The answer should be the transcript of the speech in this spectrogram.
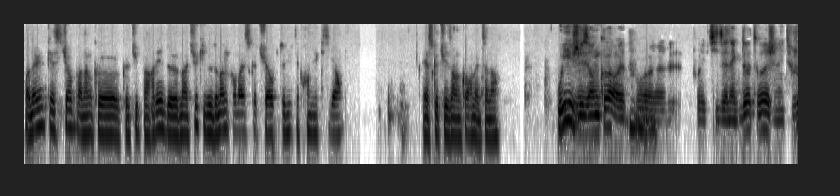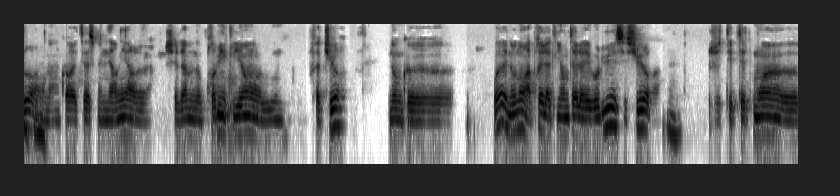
On a une question pendant que, que tu parlais de Mathieu qui nous demande comment est-ce que tu as obtenu tes premiers clients est-ce que tu les as encore maintenant? Oui, je les ai encore pour, euh, pour les petites anecdotes, ouais, j'en ai toujours. On a encore été la semaine dernière euh, chez l'un de nos premiers clients ou facture. Donc, euh, ouais, non, non. Après, la clientèle a évolué, c'est sûr. Mm. J'étais peut-être moins euh,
